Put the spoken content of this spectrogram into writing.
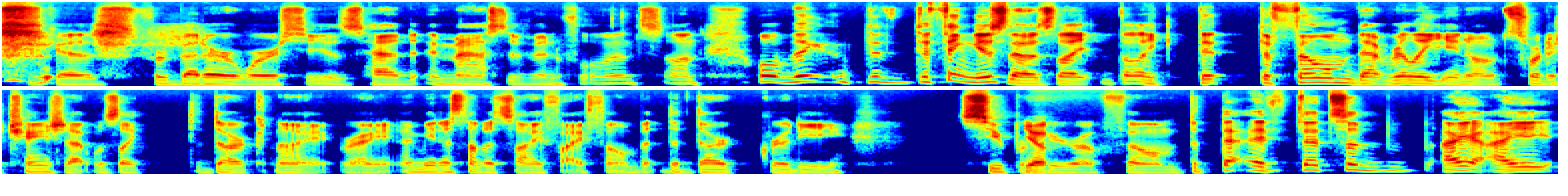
because for better or worse, he has had a massive influence on. Well, the the, the thing is though, is like the, like the the film that really you know sort of changed that was like The Dark Knight, right? I mean, it's not a sci-fi film, but the dark, gritty superhero film. But that that's a I I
